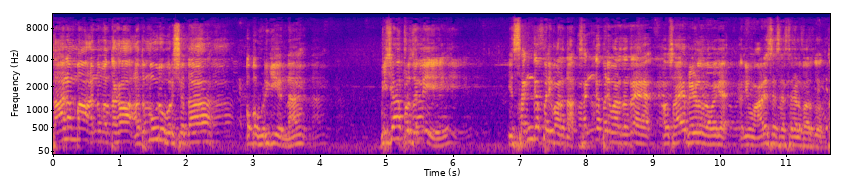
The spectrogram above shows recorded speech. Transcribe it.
ದಾನಮ್ಮ ಅನ್ನುವಂತಹ ಹದಿಮೂರು ವರ್ಷದ ಒಬ್ಬ ಹುಡುಗಿಯನ್ನ ಬಿಜಾಪುರದಲ್ಲಿ ಈ ಸಂಘ ಪರಿವಾರದ ಸಂಘ ಪರಿವಾರದ ಅಂದ್ರೆ ಅವ್ರು ಸಾಹೇಬ್ರು ಹೇಳಿದ್ರು ಅವಾಗ, ನೀವು ಆರ್ ಎಸ್ ಎಸ್ ಹೆಸರು ಹೇಳಬಾರ್ದು ಅಂತ.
